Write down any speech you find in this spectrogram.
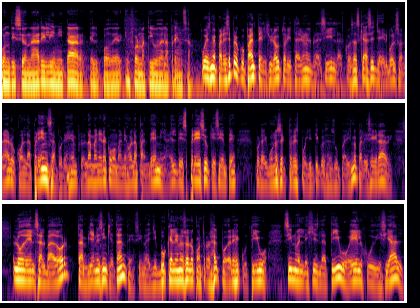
condicionar y limitar el poder informativo de la prensa? Pues me parece preocupante el giro autoritario en el Brasil, las cosas que hace Jair Bolsonaro con la prensa, por ejemplo, la manera como manejó la pandemia, el desprecio que siente por algunos sectores políticos en su país, me parece grave. Lo de El Salvador también es inquietante. Sin allí Bukele no solo controla el poder ejecutivo, sino el legislativo, el judicial.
